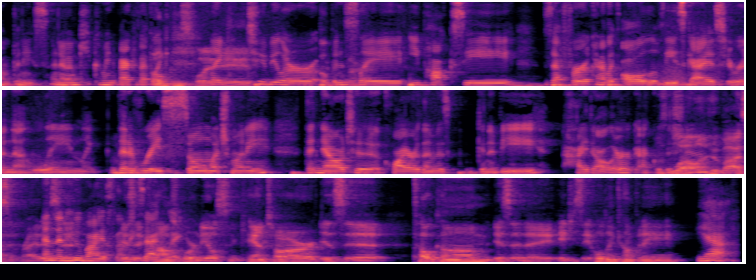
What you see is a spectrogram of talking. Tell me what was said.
companies? I know I'm keep coming back to that, like OpenSlate. like tubular, OpenSlate, epoxy, mm-hmm. Zefr, kind of like all of these guys who are in that lane, like that mm-hmm. have raised so much money that now to acquire them is going to be high dollar acquisition. Well, and who buys them, right? And Is then it- who buys them, Is exactly. it Comscore, Nielsen, Kantar? Is it Telcom? Is it a agency holding company? yeah.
